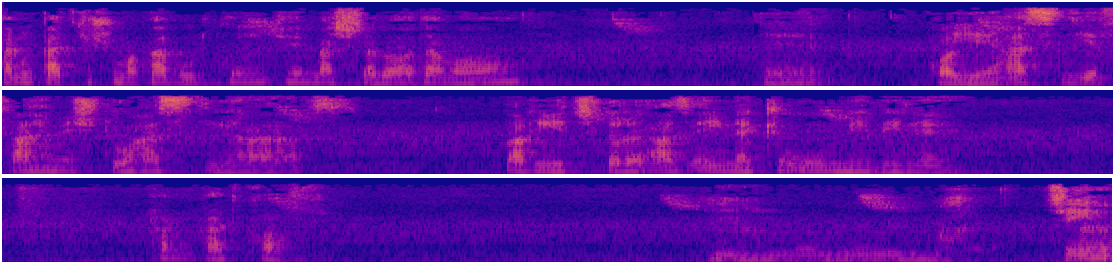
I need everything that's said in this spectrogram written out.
همینقدر که شما قبول کنین که مشرب آدم ها پایه اصلی فهمش تو هستی هست. بقیه چی داره از عینک اون می‌بینه. همینقدر کاف چی؟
